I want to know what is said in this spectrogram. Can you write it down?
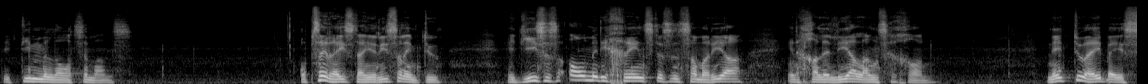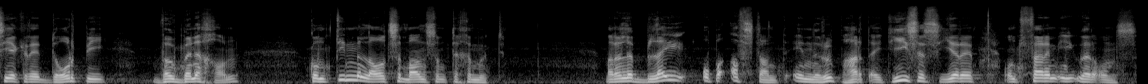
die 10 melaatse mans. Op sy reis na Jerusalem toe, het Jesus al met die grens tussen Samaria en Galilea langs gegaan. Net toe hy by 'n sekere dorpie wou binnegaan, kom 10 melaatse mans hom tegemoet. Maar hulle bly op 'n afstand en roep hard uit: "Jesus, Here, ontferm U oor ons."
